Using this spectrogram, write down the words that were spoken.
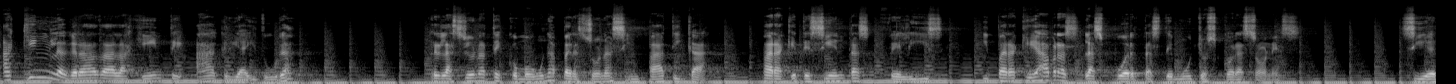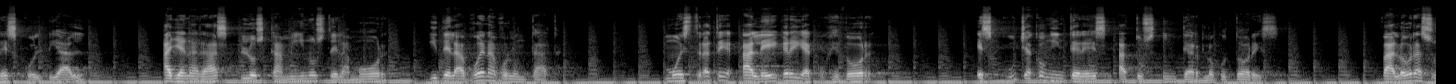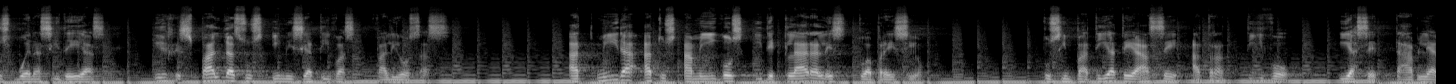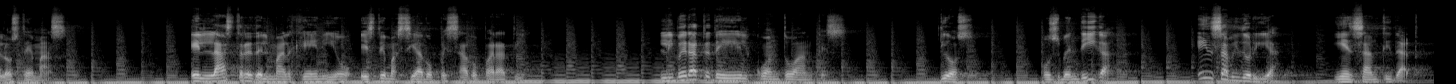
¿A quién le agrada a la gente agria y dura? Relaciónate como una persona simpática para que te sientas feliz y para que abras las puertas de muchos corazones. Si eres cordial, allanarás los caminos del amor y de la buena voluntad. Muéstrate alegre y acogedor. Escucha con interés a tus interlocutores. Valora sus buenas ideas y respalda sus iniciativas valiosas. Admira a tus amigos y declárales tu aprecio. Tu simpatía te hace atractivo y aceptable a los demás. El lastre del mal genio es demasiado pesado para ti. Libérate de él cuanto antes. Dios os bendiga en sabiduría y en santidad.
